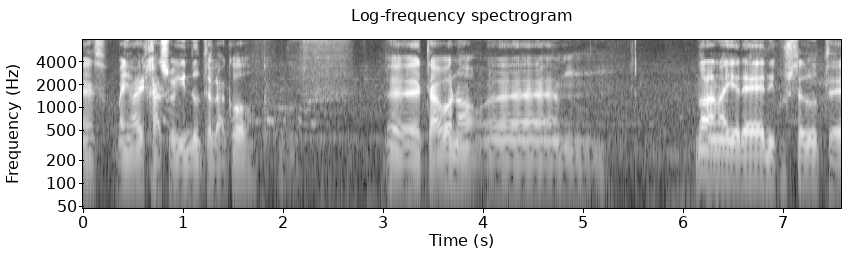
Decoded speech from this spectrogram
ez, baina bai jaso egin dutelako. E, eta, bueno, e, nola nahi ere nik uste dut e,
